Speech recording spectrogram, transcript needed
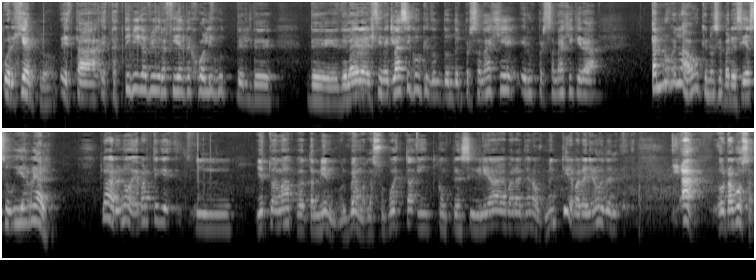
Por ejemplo, esta, estas típicas biografías de Hollywood del, de, de, de la era del cine clásico, que, don- donde el personaje era un personaje que era tan novelado que no se parecía a su vida real. Claro, no, y aparte que. el- y esto además también, volvemos, la supuesta incomprensibilidad para Janov. Mentira, para Janov. del- y- ah, otra cosa.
